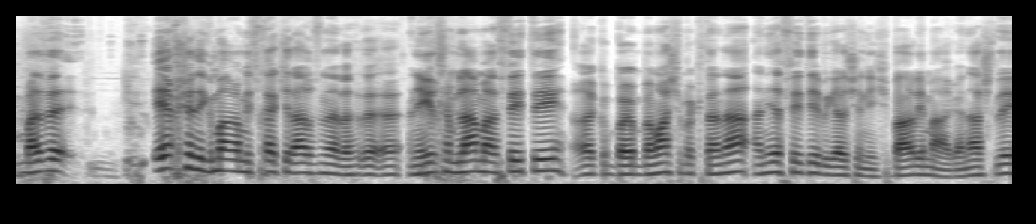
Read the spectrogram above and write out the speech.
מה זה... איך שנגמר המשחק של ארסנל, אה, אני אגיד לכם למה עשיתי, רק ממש בקטנה, אני עשיתי בגלל שנשבר לי מההגנה שלי.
